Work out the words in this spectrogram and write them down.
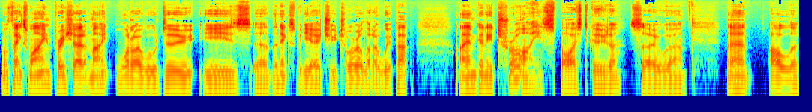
Well, thanks, Wayne. Appreciate it, mate. What I will do is uh, the next video tutorial that I whip up, I am going to try spiced Gouda. So uh, uh, I'll uh,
